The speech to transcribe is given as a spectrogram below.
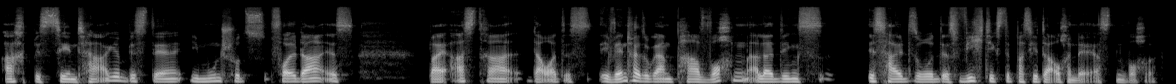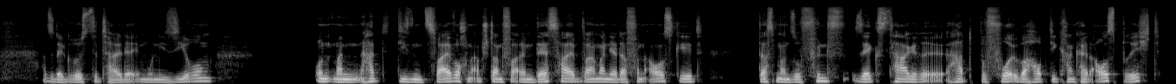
acht bis zehn Tage, bis der Immunschutz voll da ist. Bei Astra dauert es eventuell sogar ein paar Wochen. Allerdings ist halt so, das Wichtigste passiert da auch in der ersten Woche. Also der größte Teil der Immunisierung. Und man hat diesen zwei Wochen Abstand vor allem deshalb, weil man ja davon ausgeht, dass man so fünf, sechs Tage hat, bevor überhaupt die Krankheit ausbricht.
